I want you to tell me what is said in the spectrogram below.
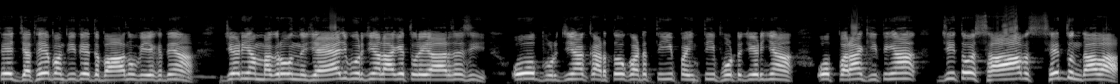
ਤੇ ਜਥੇਬੰਦੀ ਦੇ ਦਬਾਅ ਨੂੰ ਵੇਖਦਿਆਂ ਜਿਹੜੀਆਂ ਮਗਰੋਂ ਨਜਾਇਜ਼ ਬੁਰਜੀਆਂ ਲਾ ਕੇ ਤੁਰੇ ਆ ਰਹੇ ਸੀ, ਉਹ ਬੁਰਜੀਆਂ ਘੱਟ ਤੋਂ ਘੱਟ 30 35 ਫੁੱਟ ਜਿਹੜੀਆਂ ਉਹ ਪਰਾਂ ਕੀਤੀਆਂ ਜਿਸ ਤੋਂ ਸਾਫ਼ ਸਿੱਧ ਹੁੰਦਾ ਵਾ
